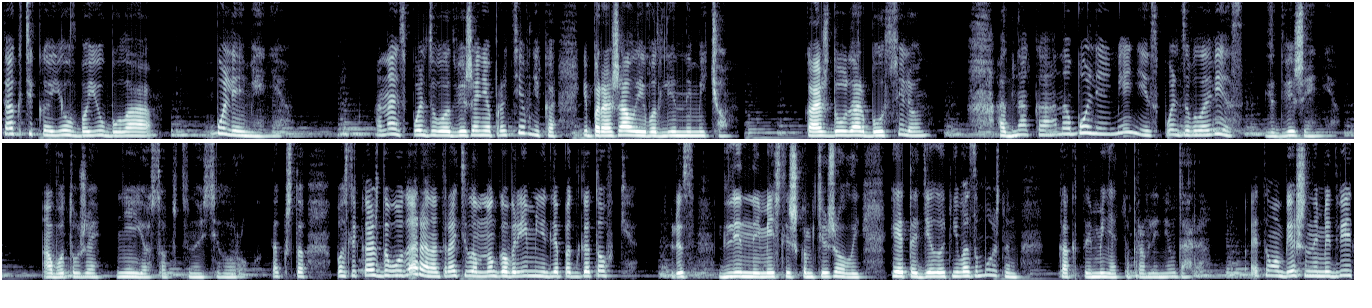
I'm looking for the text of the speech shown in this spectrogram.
тактика ее в бою была более-менее. Она использовала движение противника и поражала его длинным мечом. Каждый удар был силен. Однако она более-менее использовала вес для движения. А вот уже не ее собственную силу рук. Так что после каждого удара она тратила много времени для подготовки. Плюс длинный меч слишком тяжелый, и это делает невозможным как-то менять направление удара. Поэтому бешеный медведь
